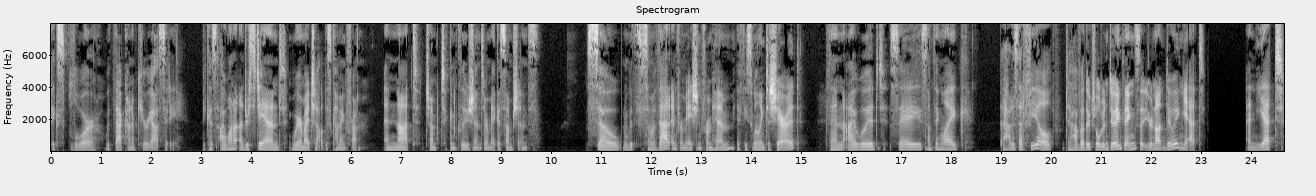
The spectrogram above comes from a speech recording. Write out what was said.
explore with that kind of curiosity because I want to understand where my child is coming from and not jump to conclusions or make assumptions. So, with some of that information from him, if he's willing to share it, then I would say something like, How does that feel to have other children doing things that you're not doing yet? And yet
